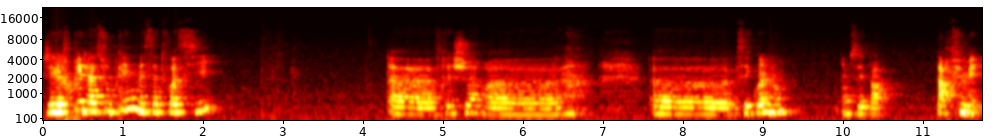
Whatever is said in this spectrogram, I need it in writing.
J'ai repris de la soupline mais cette fois-ci... Euh, fraîcheur... Euh... Euh, c'est quoi le nom? On sait pas. Parfumé.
